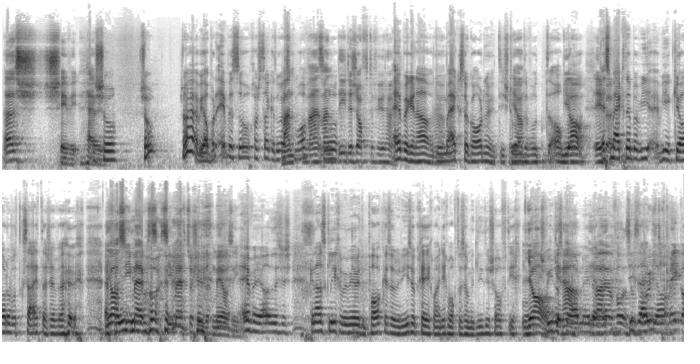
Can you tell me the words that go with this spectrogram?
Das ist heavy. das ist schon, schon, schon heavy. Aber eben so kannst du sagen, du hast wenn, es gemacht. wenn, so. wenn du Leidenschaft dafür hast. Eben genau, du Ja. merkst ja gar nicht die Stunden, Ja. wo du am Ja, Es merkt eben, wie, wie die Jahre, wo du gesagt hast. Eben, ja, sie merkt merkt wahrscheinlich mehr als ich. Eben, ja, das ist genau das gleiche wie mir mit dem Podcast oder Eishockey. Ich meine, ich mache das ja mit Leidenschaft. Ich Ja, spiele das genau. gar nicht. ja, ja, voll. sie Du sagt, ja, mega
